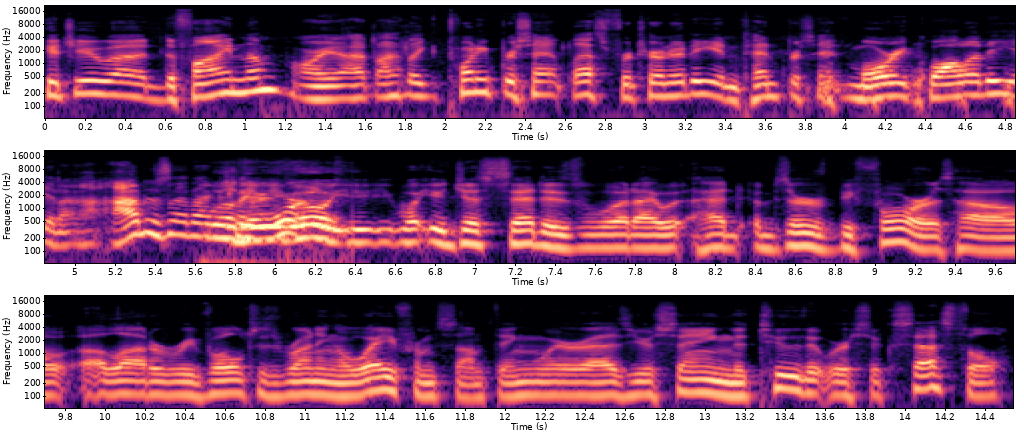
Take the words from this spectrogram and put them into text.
Could you uh, define them? Or I'd, I'd like twenty percent less fraternity and ten percent more equality. And how does that actually well, there you work? go. You, what you just said is what I w- had observed before: is how a lot of revolt is running away from something, whereas you're saying the two that were successful,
